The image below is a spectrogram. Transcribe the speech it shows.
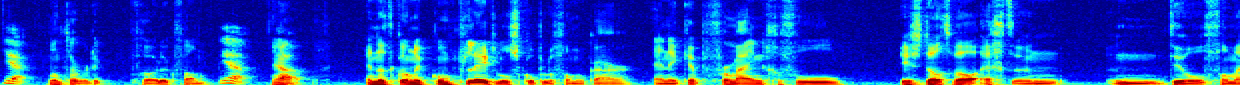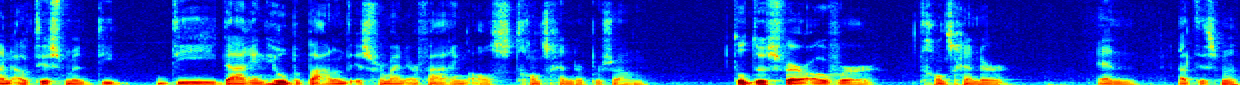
ja. Want daar word ik vrolijk van. Ja. Ja, en dat kan ik compleet loskoppelen van elkaar. En ik heb voor mijn gevoel, is dat wel echt een, een deel van mijn autisme die, die daarin heel bepalend is voor mijn ervaring als transgender persoon. Tot dusver over transgender en autisme.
